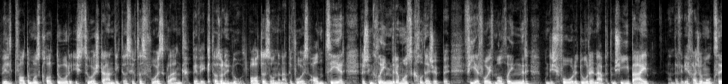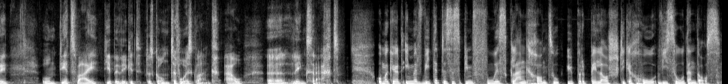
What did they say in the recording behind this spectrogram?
Weil die Wadenmuskulatur ist zuständig, dass sich das Fußgelenk bewegt. Also nicht nur die Wade, sondern auch der Fußanzieher. Das ist ein kleinerer Muskel, der ist etwa vier, fünf Mal kleiner und ist vorne durch, neben dem Skibein. Haben Sie vielleicht auch schon mal gesehen. Und die zwei, die bewegen das ganze Fußgelenk, auch äh, links, rechts. Und man hört immer wieder, dass es beim Fußgelenk zu Überbelastungen kommen Wieso denn das?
